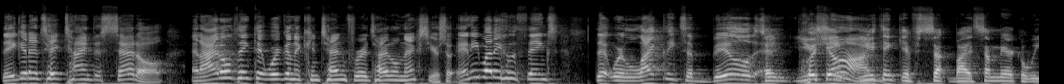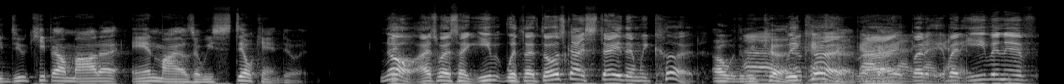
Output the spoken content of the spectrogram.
they're going to take time to settle. And I don't think that we're going to contend for a title next year. So anybody who thinks that we're likely to build and you push think, on, you think if some, by some miracle we do keep Almada and Miles, that we still can't do it? No, that's what I say. Even with if those guys stay, then we could. Oh, that we oh. could. We Okay. could, Got it, right? got it, but got it, got but it. even if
